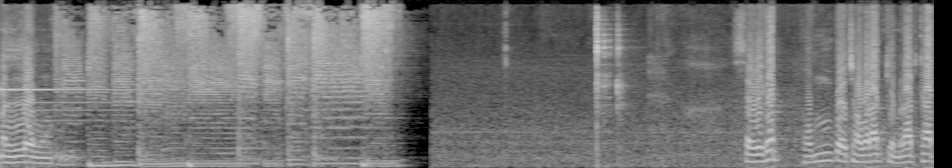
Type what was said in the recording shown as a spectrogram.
มันลง สวัสดีครับ ผมโปรชาวรัตเขมรัตครับ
